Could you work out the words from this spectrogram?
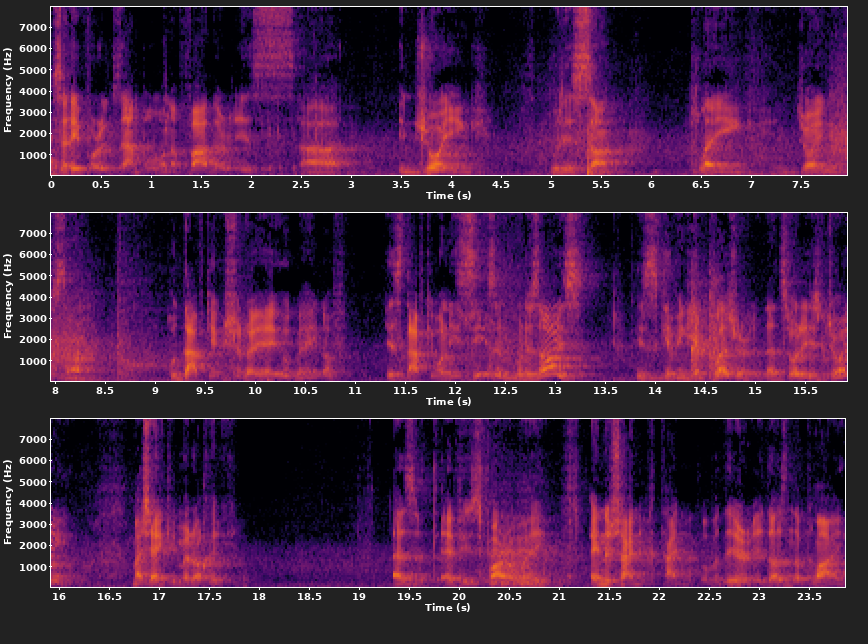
Say, for example, when a father is uh, enjoying with his son, playing, enjoying with his son, is davke when he sees him with his eyes. He's giving him pleasure. That's what he's enjoying. Mashenki as if he's far away. Over there, it doesn't apply.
